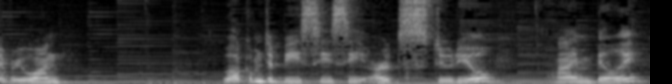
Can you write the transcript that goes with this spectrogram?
everyone. Welcome to BCC Arts Studio. I'm Billie,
